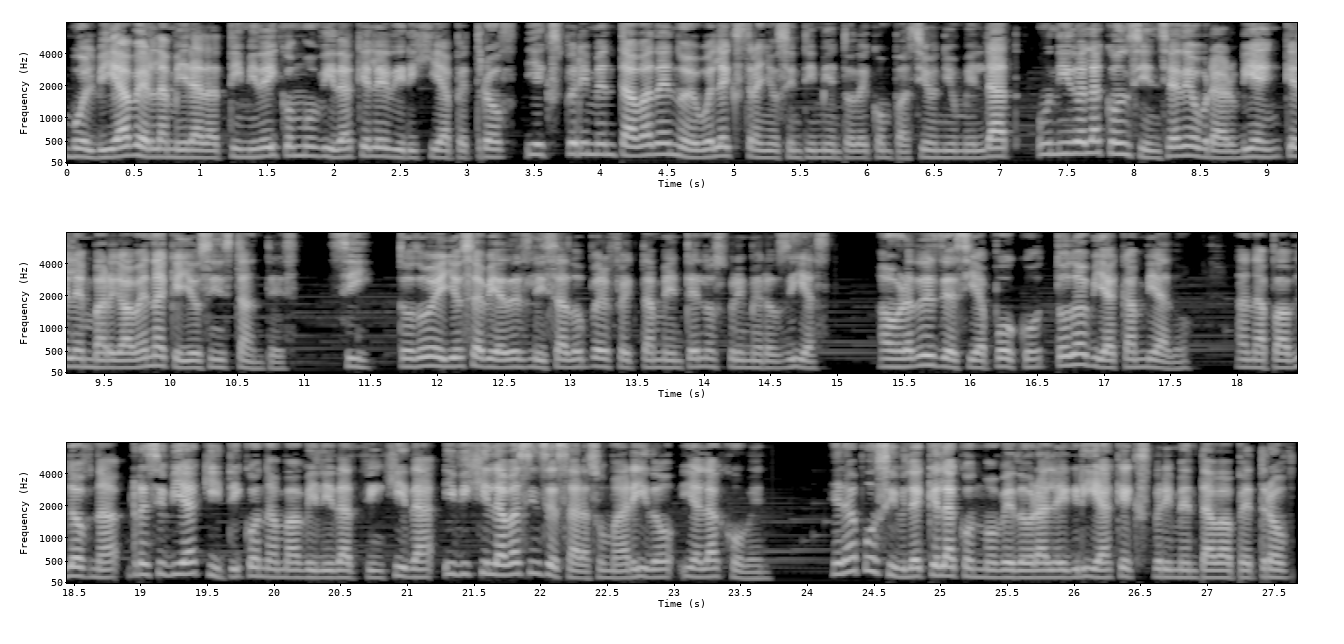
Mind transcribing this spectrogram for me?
Volvía a ver la mirada tímida y conmovida que le dirigía Petrov y experimentaba de nuevo el extraño sentimiento de compasión y humildad, unido a la conciencia de obrar bien que le embargaba en aquellos instantes. Sí, todo ello se había deslizado perfectamente en los primeros días, Ahora desde hacía poco todo había cambiado. Ana Pavlovna recibía a Kitty con amabilidad fingida y vigilaba sin cesar a su marido y a la joven. ¿Era posible que la conmovedora alegría que experimentaba Petrov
